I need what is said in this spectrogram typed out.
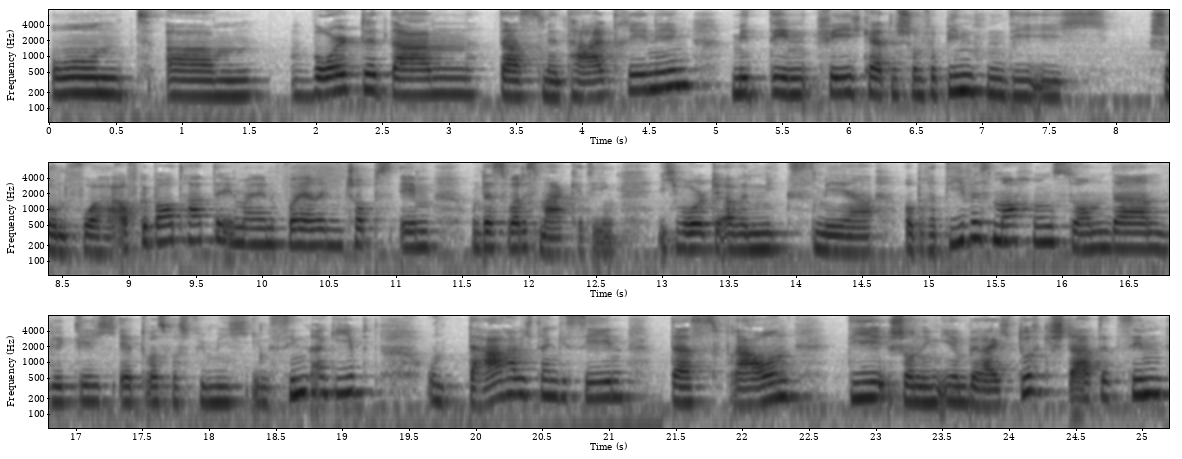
Und ähm, wollte dann das Mentaltraining mit den Fähigkeiten schon verbinden, die ich schon vorher aufgebaut hatte in meinen vorherigen Jobs eben und das war das Marketing. Ich wollte aber nichts mehr Operatives machen, sondern wirklich etwas, was für mich im Sinn ergibt und da habe ich dann gesehen, dass Frauen die schon in ihrem Bereich durchgestartet sind,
